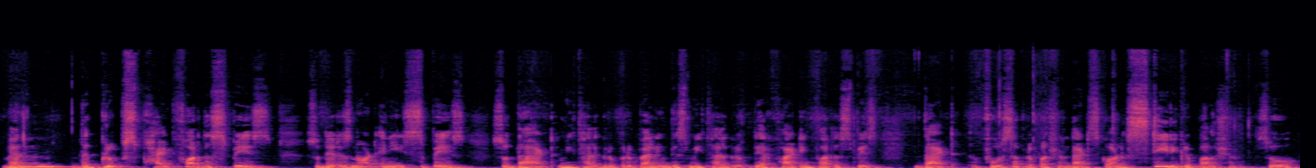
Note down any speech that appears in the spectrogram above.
When the groups fight for the space so there is not any space. So that methyl group repelling this methyl group they are fighting for the space. That force of repulsion that's called steric repulsion. So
